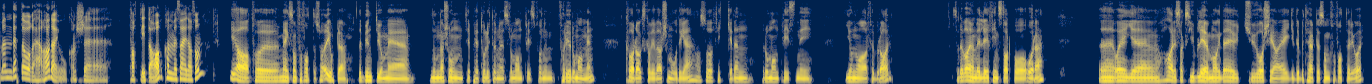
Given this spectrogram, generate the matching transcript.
men dette året her har det jo kanskje tatt litt av, kan vi si det sånn? Ja, for meg som forfatter så har jeg gjort det. Det begynte jo med nominasjonen til P2-lytternes romanpris for den forrige romanen min. 'Hver dag skal vi være så modige'. Og så fikk jeg den romanprisen i januar-februar. Så det var jo en veldig fin start på året. Uh, og jeg uh, har et slags jubileum òg. Det er jo 20 år siden jeg debuterte som forfatter i år.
